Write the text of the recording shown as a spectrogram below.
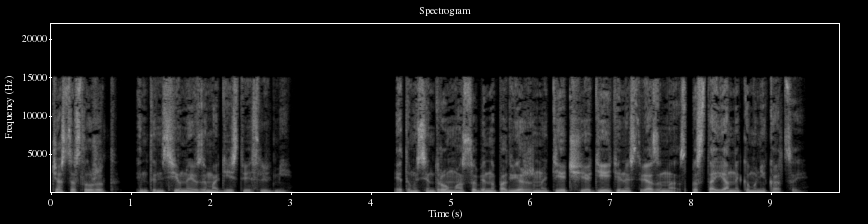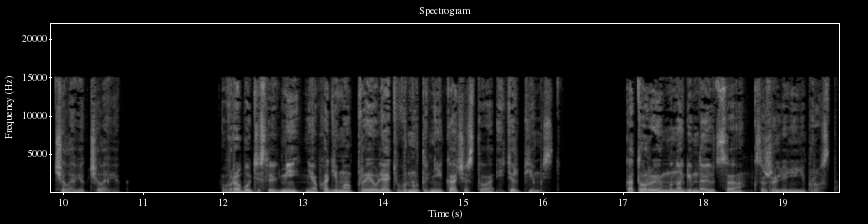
часто служит интенсивное взаимодействие с людьми. Этому синдрому особенно подвержены те, чья деятельность связана с постоянной коммуникацией человек-человек. В работе с людьми необходимо проявлять внутренние качества и терпимость, которые многим даются, к сожалению, непросто.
